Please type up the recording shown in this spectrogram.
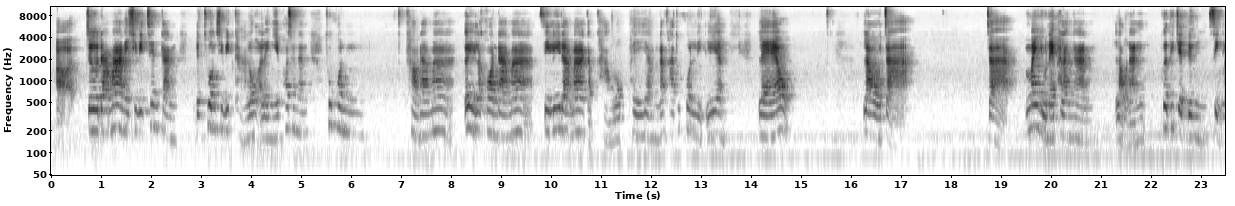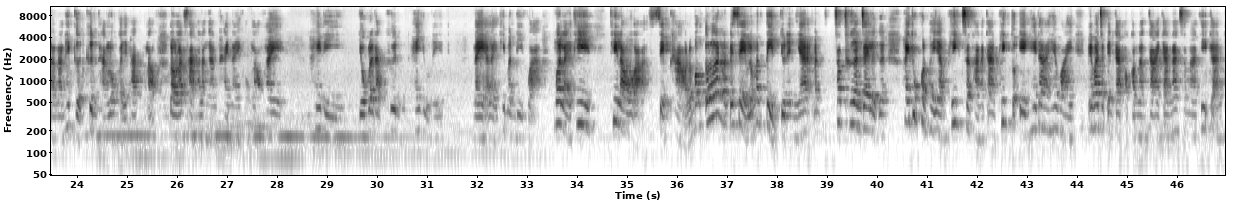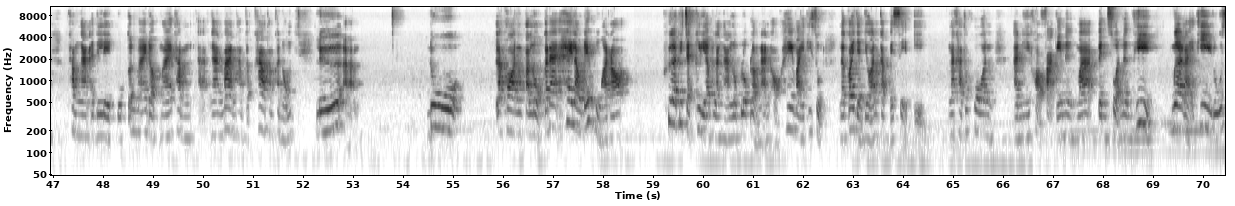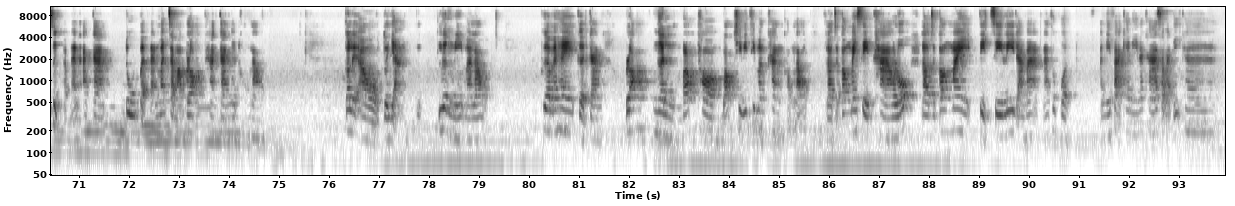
เออเจอดราม่าในชีวิตเช่นกัน เป็นช่วงชีวิตขาลงอะไรอย่างนี้ เพราะฉะนั้นทุกคนข่าวดราม่า เอ้ยละครดราม่าซีรีส์ดราม่ากับข่าวลบพยายามนะคะ ทุกคนหลีกเลี่ยง แล้ว เราจะจะไม่อยู่ในพลังงานเหล่านั้นเพื่อที่จะดึงสิ่งเหล่านั้นให้เกิดขึ้นทางโลกกายภาพของเรา เรารักษาพลังงานภายในของเราให้ให้ดียกระดับขึ้นให้อยู่ในในอะไรที่มันดีกว่า เมื่อไหร่ที่ ที่เราอะเสพข่าวแล้วบังเอิญมันไปเสพแล้วมันติดอยู่ในเนี้ย มันสะเทือนใจเหลือเกิน ให้ทุกคนพยายามพลิกสถานการณ์พลิกตัวเองให้ได้ให้ไว ไม่ว่าจะเป็นการออกกำลังกายการนั่งสมาธิการทำงานอดิเรกปลูกต้นไม้ดอกไม้ทำอ่างานบ้านทำกับข้าวทำขนม หรืออดูละครตลกก็ได้ให้เราได้หัวเราะ เพื่อที่จะเคลียร์พลังงานลบๆเหล่านั้นออกให้ไวที่สุด แล้วก็อย่าย้อนกลับไปเสพอีก นะคะทุกคนอันนี้ขอฝากนิดนึงว่าเป็นส่วนหนึ่งที่เมื่อไหร่ที่รู้สึกแบบนั้นอาการดูแบบนั้นมันจะมาบล็อกทางการเงินของเรา ก็เลยเอาตัวอย่างเรื่องนี้มาเล่า เพื่อไม่ให้เกิดการบล็อกเงิน บล็อกทอง บล็อกชีวิตที่มั่งคั่งของเรา เราจะต้องไม่เสพข่าวลบ เราจะต้องไม่ติดซีรีส์ดราม่านะทุกคน อันนี้ฝากแค่นี้นะคะ สวัสดีค่ะ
